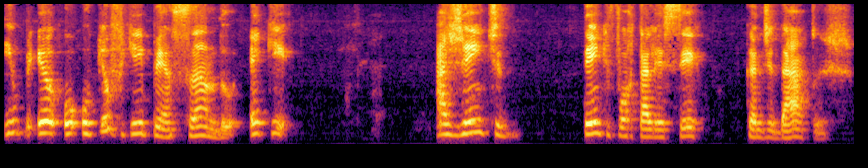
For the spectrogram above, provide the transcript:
eu, eu, o, que eu fiquei pensando é que a gente tem que fortalecer candidatos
